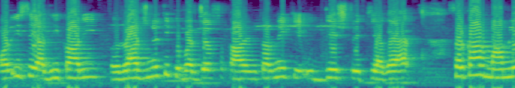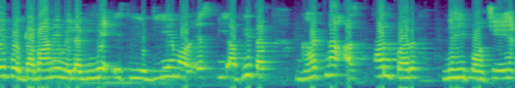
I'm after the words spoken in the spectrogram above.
और इसे अधिकारी राजनीतिक वर्चस्व कायम करने के उद्देश्य से किया गया है। सरकार मामले को दबाने में लगी है, इसलिए डीएम और एसपी अभी तक घटना स्थल पर नहीं पहुँचे हैं।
